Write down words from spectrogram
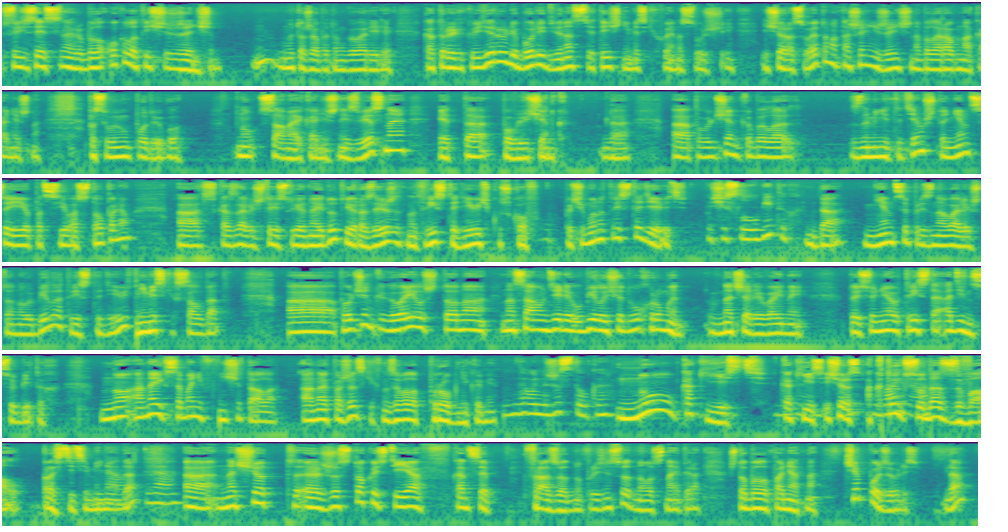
среди советских снайперов было около тысячи женщин, мы тоже об этом говорили, которые ликвидировали более 12 тысяч немецких военнослужащих. Еще раз, в этом отношении женщина была равна, конечно, по своему подвигу. Ну, самое, конечно, известное – это Павлюченко, да. А Павлюченко была знаменита тем, что немцы ее под Севастополем а, сказали, что если ее найдут, ее разрежут на 309 кусков. Почему на 309? По числу убитых? Да, немцы признавали, что она убила 309 немецких солдат. А Павлюченко говорил, что она на самом деле убила еще двух румын в начале войны то есть у нее 311 убитых, но она их сама не, не считала, она по-женски их называла пробниками. Довольно жестоко. Ну, как есть, как да. есть. Еще раз, а кто Война. их сюда звал? Простите меня, да? Да. да. А, насчет э, жестокости я в конце фразу одну произнесу одного снайпера, чтобы было понятно, чем пользовались, да?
